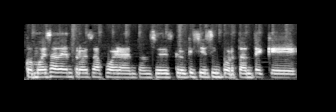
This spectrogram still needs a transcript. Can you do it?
como es adentro es afuera, entonces creo que sí es importante que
